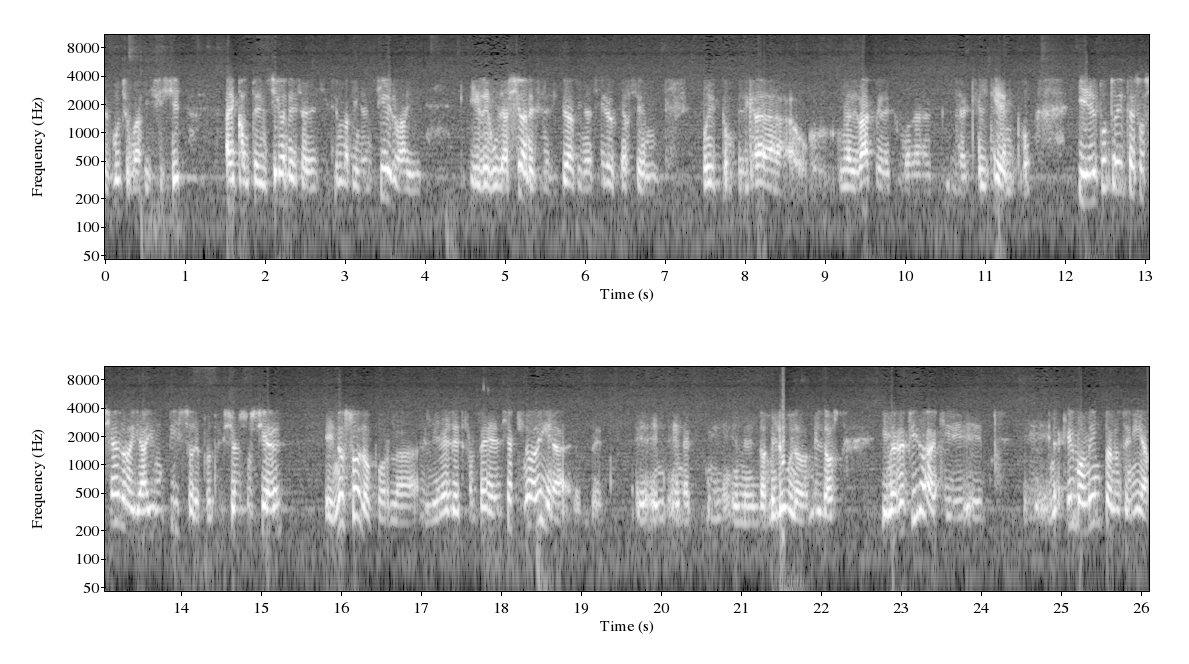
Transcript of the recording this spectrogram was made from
es mucho más difícil. Hay contenciones en el sistema financiero, hay irregulaciones en el sistema financiero que hacen muy complicada una debacle como la de aquel tiempo. Y desde el punto de vista social hoy hay un piso de protección social, eh, no solo por la- el nivel de transferencias que no había eh, en, en- en el 2001, 2002, y me refiero a que eh, en aquel momento no tenía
